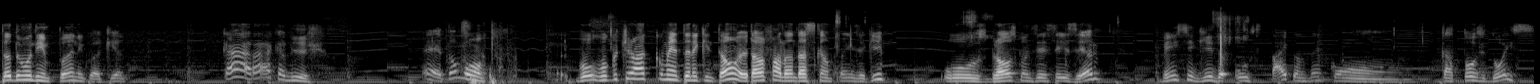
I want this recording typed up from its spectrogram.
Todo mundo em pânico aqui. Caraca, bicho. É, tão bom. Vou, vou continuar comentando aqui então. Eu tava falando das campanhas aqui. Os Browns com 16-0. Bem em seguida, os Titans, né? Com 14-2.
